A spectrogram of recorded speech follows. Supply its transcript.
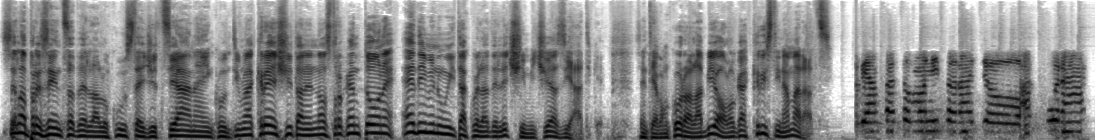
Se la presenza della locusta egiziana è in continua crescita nel nostro cantone, è diminuita quella delle cimici asiatiche. Sentiamo ancora la biologa Cristina Marazzi. Abbiamo fatto un monitoraggio accurato,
